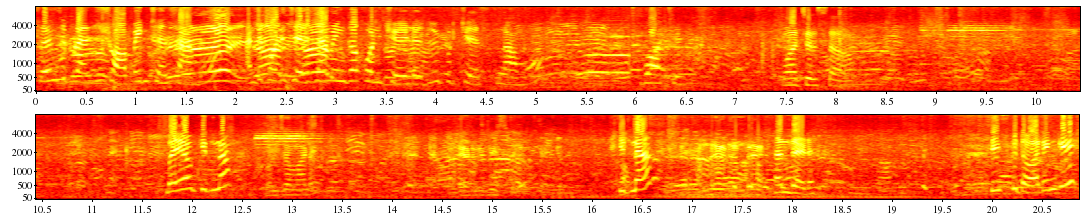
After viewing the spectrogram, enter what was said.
ఫ్రెండ్స్ ఇప్పుడైతే షాపింగ్ చేసాము అంటే కొన్ని చేసాము ఇంకా కొన్ని చేయలేదు ఇప్పుడు చేస్తున్నాము వాచ్ వాచెసా భయ్యా कितना కొంచెం అంటే హండ్రెడ్ రూపీస్ कितना హండ్రెడ్ హండ్రెడ్ హండ్రెడ్ తీసుకుంటావా this.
